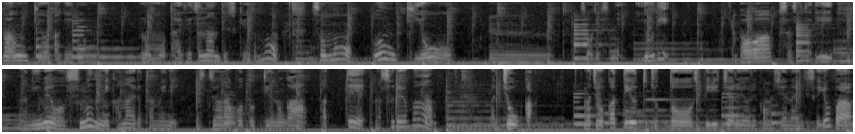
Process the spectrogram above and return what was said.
まあ、運気を上げるのも大切なんですけれどもその運気をうーんそうですねよりパワーアップさせたり、夢をスムーズに叶えるために必要なことっていうのがあって、まあ、それは、まあ、浄化、まあ、浄化っていうとちょっとスピリチュアル寄りかもしれないんですが要は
